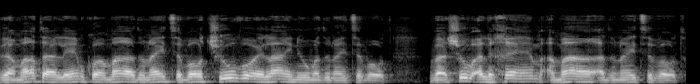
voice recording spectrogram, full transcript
ואמרת עליהם כה אמר אדוני צבאות, שובו אליי נאום אדוני צבאות, ואשוב עליכם אמר אדוני צבאות.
